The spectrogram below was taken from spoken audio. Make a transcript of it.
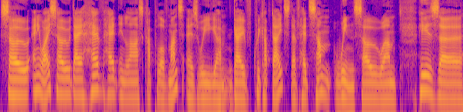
So, anyway, so they have had in the last couple of months, as we um, gave quick updates, they've had some wins. So, um, here's uh,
